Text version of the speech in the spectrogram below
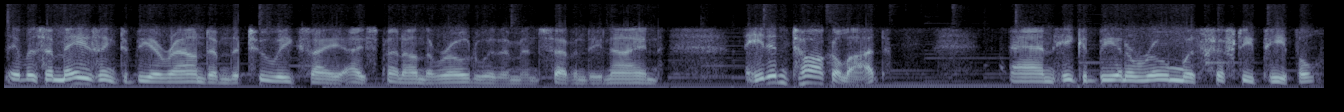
It was amazing to be around him the two weeks I, I spent on the road with him in 79. He didn't talk a lot and he could be in a room with 50 people,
